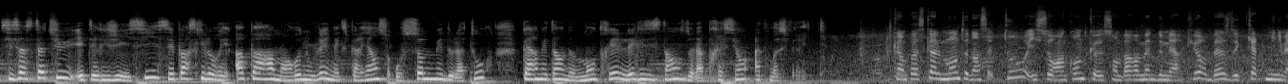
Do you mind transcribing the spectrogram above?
Si sa statue est érigée ici, c'est parce qu'il aurait apparemment renouvelé une expérience au sommet de la tour permettant de montrer l'existence de la pression atmosphérique. Quand Pascal monte dans cette tour, il se rend compte que son baromètre de mercure baisse de 4 mm.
